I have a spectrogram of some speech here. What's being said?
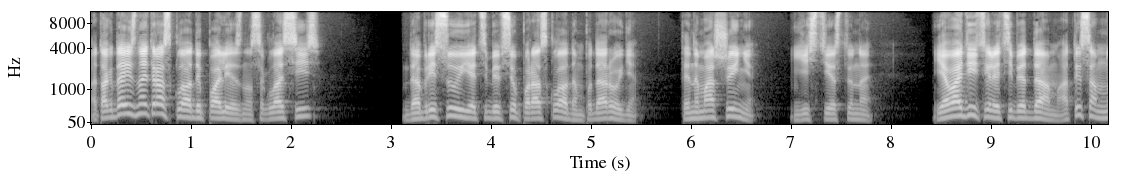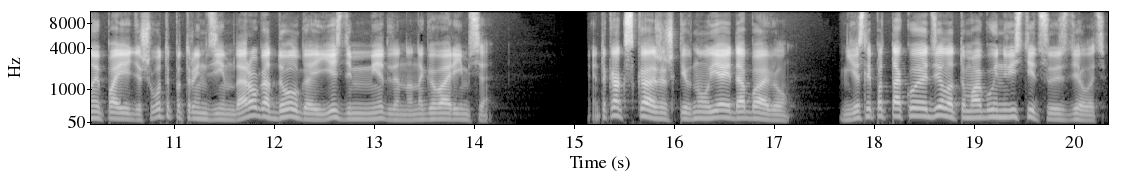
А тогда и знать расклады полезно, согласись? Да обрисую я тебе все по раскладам по дороге. Ты на машине? Естественно. Я водителя тебе дам, а ты со мной поедешь, вот и потрындим. Дорога долгая, ездим медленно, наговоримся. Это как скажешь, кивнул я и добавил. Если под такое дело, то могу инвестицию сделать.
